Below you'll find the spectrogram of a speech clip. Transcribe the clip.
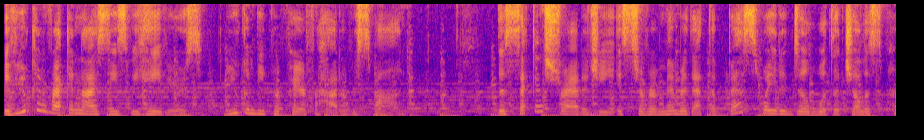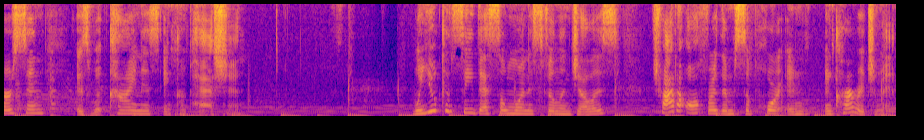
If you can recognize these behaviors, you can be prepared for how to respond. The second strategy is to remember that the best way to deal with a jealous person is with kindness and compassion. When you can see that someone is feeling jealous, try to offer them support and encouragement.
